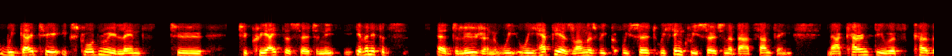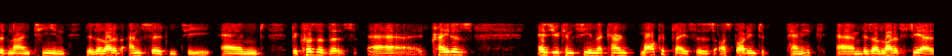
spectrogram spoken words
we go to extraordinary lengths to to create the certainty, even if it's a delusion. We we happy as long as we we cert, we think we're certain about something. Now, currently with COVID nineteen, there's a lot of uncertainty, and because of this, uh, traders, as you can see in the current marketplaces, are starting to panic. Um, there's a lot of fear.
